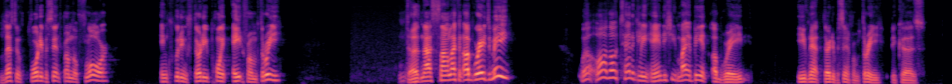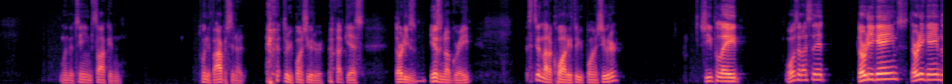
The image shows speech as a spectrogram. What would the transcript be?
less than 40% from the floor, including 30.8 from three, does not sound like an upgrade to me. Well, although technically, Andy, she might be an upgrade even at 30% from three, because when the team's talking 25% at three point shooter, I guess 30 is an upgrade. Still not a quality three point shooter. She played, what was it I said? 30 games, 30 games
